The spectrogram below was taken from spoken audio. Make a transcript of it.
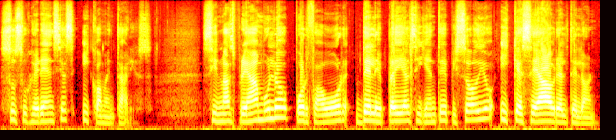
sus sugerencias y comentarios. Sin más preámbulo, por favor, dele play al siguiente episodio y que se abra el telón.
